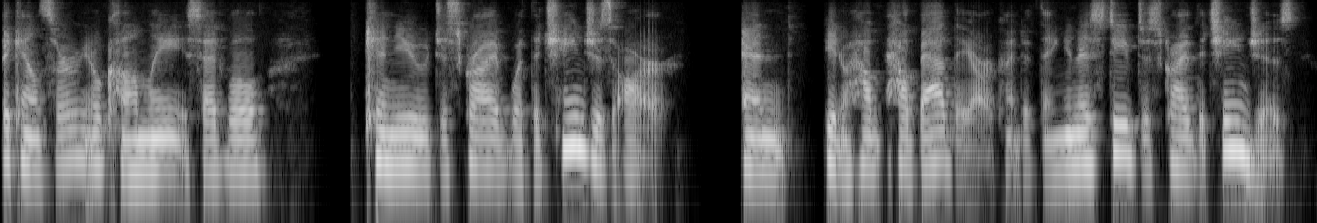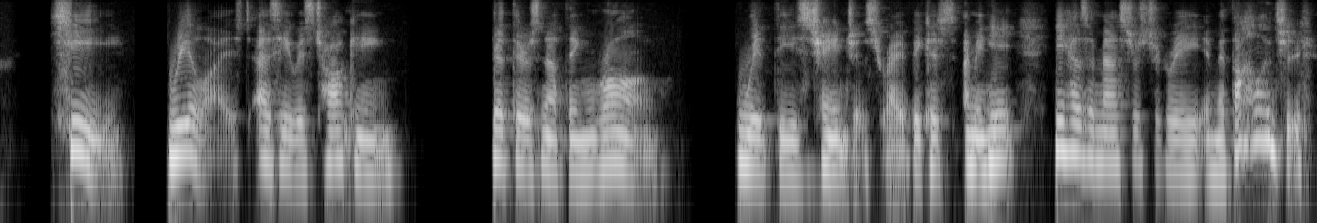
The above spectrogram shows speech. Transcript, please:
the counselor, you know, calmly said, well, can you describe what the changes are and, you know, how, how bad they are kind of thing. And as Steve described the changes, he realized as he was talking that there's nothing wrong with these changes, right? Because I mean, he he has a master's degree in mythology,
